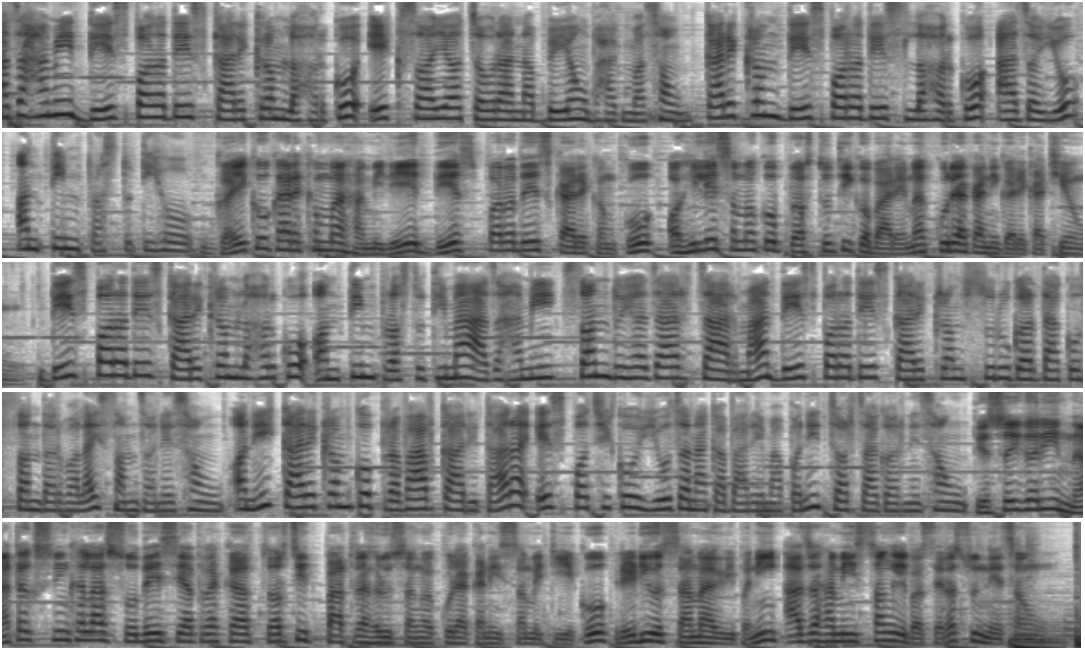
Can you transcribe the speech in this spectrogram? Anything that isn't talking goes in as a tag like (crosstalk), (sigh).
आज हामी देश परदेश कार्यक्रम लहरको एक सय चौरानब्बेऔं भागमा छौँ। कार्यक्रम देश परदेश लहरको आज यो अन्तिम प्रस्तुति हो। गएको कार्यक्रममा हामीले देश परदेश कार्यक्रमको अहिलेसम्मको प्रस्तुतिको बारेमा कुराकानी गरेका थियौँ। देश परदेश कार्यक्रम लहरको अन्तिम प्रस्तुतिमा आज हामी सन् दुई हजार चारमा देश परदेश कार्यक्रम सुरु गर्दाको सन्दर्भलाई सम्झनेछौ अनि कार्यक्रमको प्रभावकारिता र यसपछिको योजनाका बारेमा पनि चर्चा गर्नेछौ। त्यसै गरी नाटक श्रृङ्खला स्वदेश विदेश यात्राका चर्चित पात्रहरूसँग कुराकानी समेटिएको रेडियो सामग्री पनि आज हामी सँगै बसेर सुन्नेछौँ।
